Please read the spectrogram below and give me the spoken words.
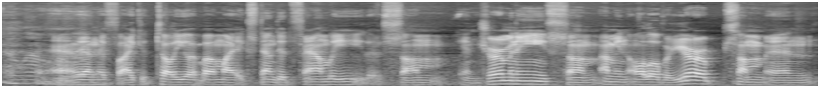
Oh, wow. And then, if I could tell you about my extended family, there's some in Germany, some, I mean, all over Europe, some in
